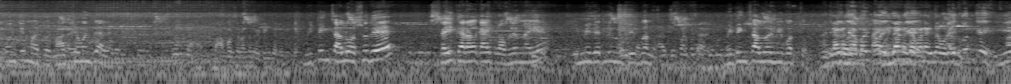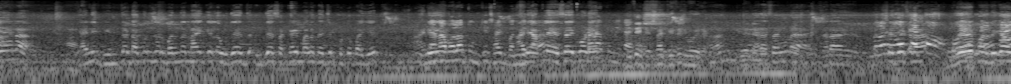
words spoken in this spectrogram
कोणती महत्वाची मुख्यमंत्री आले मीटिंग चालू आहे तिथे. मीटिंग चालू असू दे. सही करायला काही प्रॉब्लेम नाहीये. इमिजिएटली नोटीस बंद मीटिंग चालू आहे मी बघतो. ऐकून घे, ही. आहे ना. यांनी भिंत टाकून जर बंद नाही केलं उद्या उद्या सकाळी मला त्याचे फोटो पाहिजेत. आणि त्यांना बोला तुमची साईट बंद आणि. आपले एस आय कोण आहे. हा? त्याला सांग ना. जरा तो लक्ष दे काही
